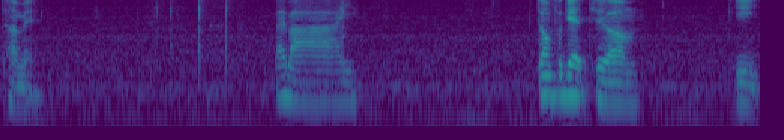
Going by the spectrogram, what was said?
다음에. Bye bye. Don't forget to um eat.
